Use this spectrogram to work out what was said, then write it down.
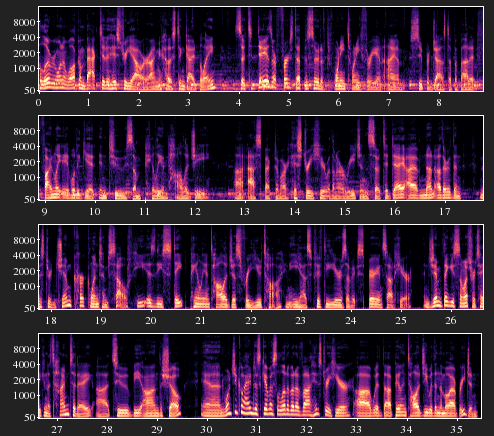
Hello, everyone, and welcome back to the History Hour. I'm your host and guide, Blaine. So, today is our first episode of 2023, and I am super jazzed up about it. Finally, able to get into some paleontology uh, aspect of our history here within our region. So, today I have none other than Mr. Jim Kirkland himself. He is the state paleontologist for Utah, and he has 50 years of experience out here. And Jim, thank you so much for taking the time today uh, to be on the show. And why don't you go ahead and just give us a little bit of uh, history here uh, with uh, paleontology within the Moab region?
